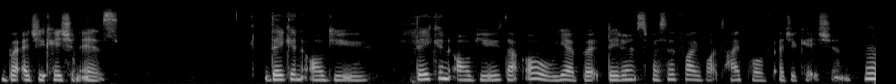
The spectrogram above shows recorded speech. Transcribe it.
but education is they can argue they can argue that oh yeah but they don't specify what type of education Hmm.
